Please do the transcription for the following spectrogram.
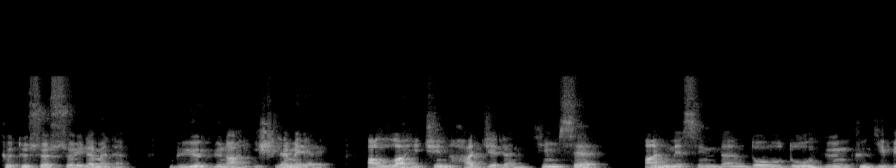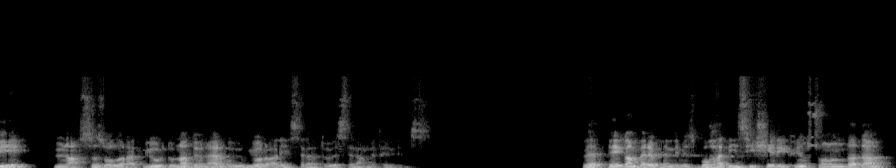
kötü söz söylemeden, büyük günah işlemeyerek Allah için hac eden kimse annesinden doğduğu günkü gibi günahsız olarak yurduna döner buyuruyor aleyhissalatü vesselam Efendimiz. Ve Peygamber Efendimiz bu hadis-i şerifin sonunda da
